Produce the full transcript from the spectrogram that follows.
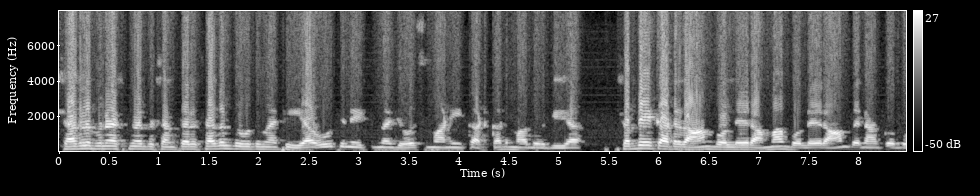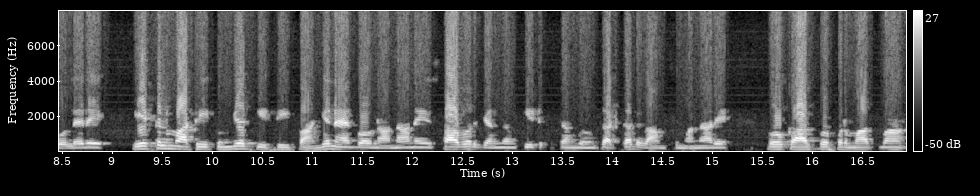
ਸਗਲ ਬਨਸ ਮੈਂ ਬਸੰਤਰ, ਸਗਲ ਦੂਤ ਮੈਂ ਧੀਆ, ਊਚ ਨੀਚ ਮੈਂ ਜੋ ਸਮਾਣੀ, ਘਟ ਘਟ ਮਾਦੋ ਜੀਆ। ਸਭੇ ਘਟ ਰਾਮ ਬੋਲੇ, ਰਾਮਾ ਬੋਲੇ, ਰਾਮ ਬਿਨਾ ਕੋ ਬੋਲੇ ਰੇ ਏਕਲ ਮਾਟੀ ਕੁੰਜਰ ਕੀਟੀ ਭਾਂਜਨ ਹੈ ਬਉ ਨਾਨਾ ਨੇ। ਸਾਵਰ ਜੰਗਮ ਕੀਟ ਪਤੰਗੋਂ ਘਟ ਘਟ ਰਾਮ ਸਮਾਨਾ ਰੇ ਉਹ ਕਾਲਪੁਰ ਪਰਮਾਤਮਾ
